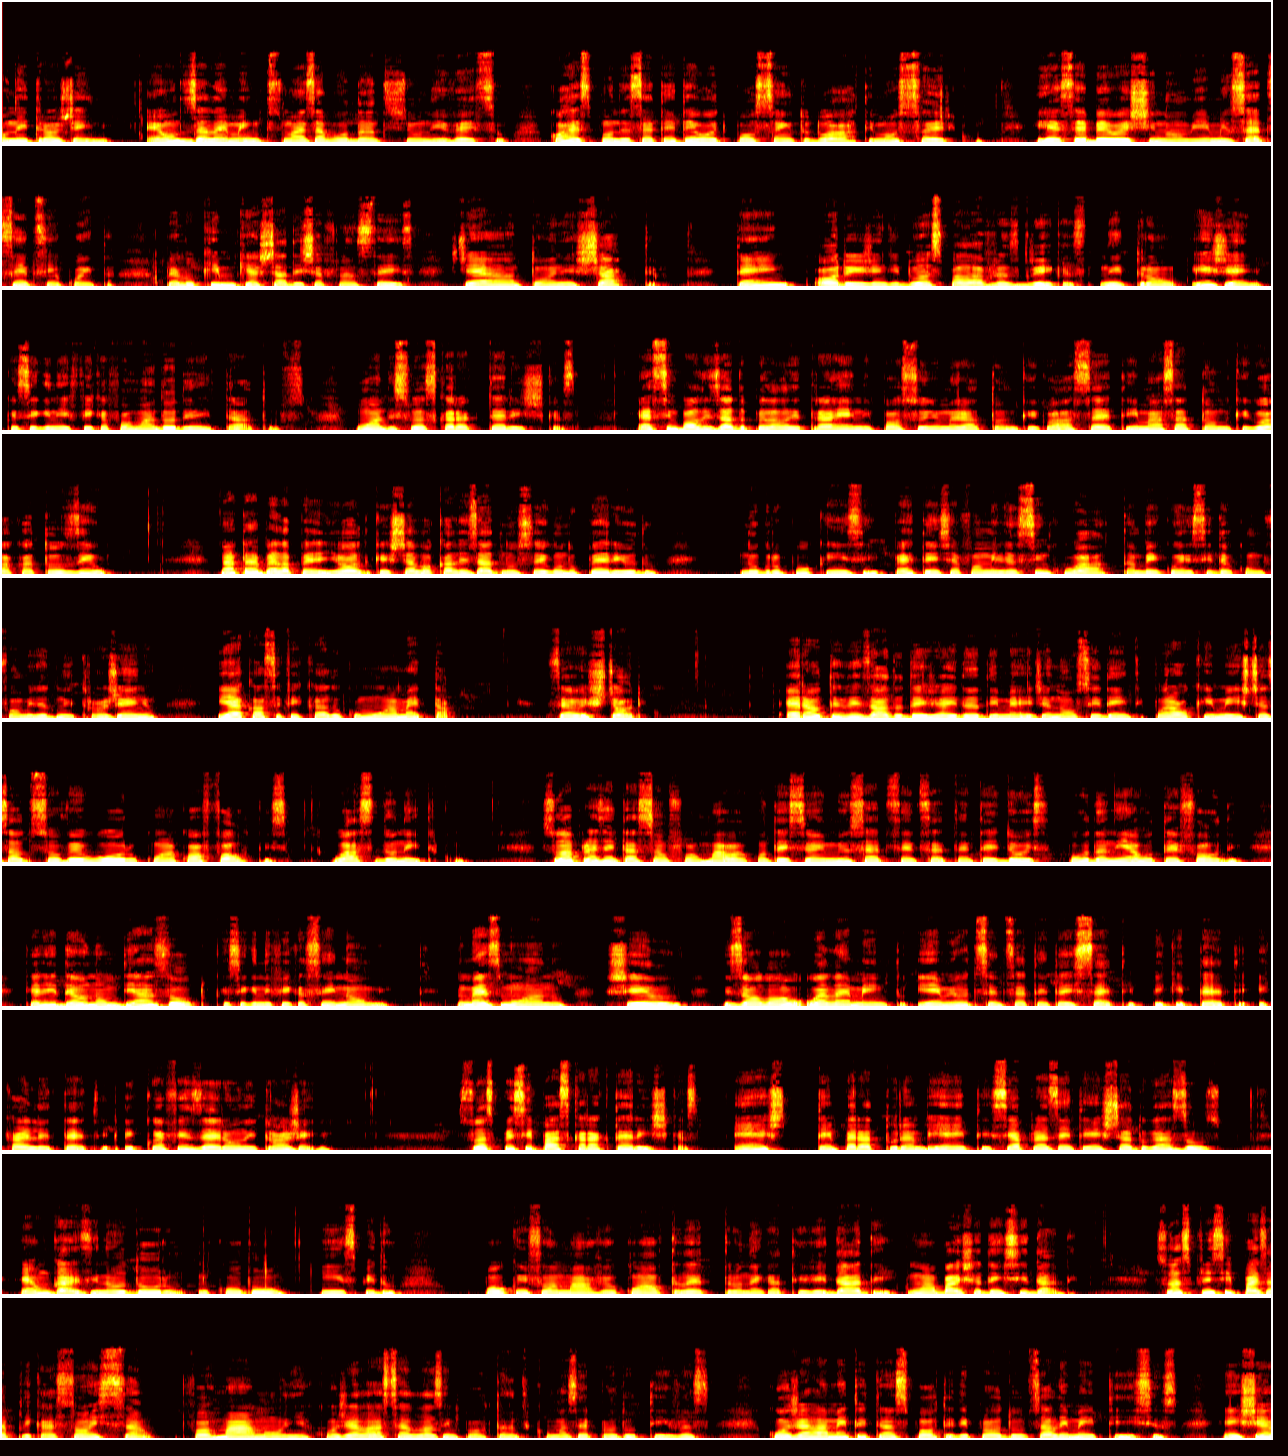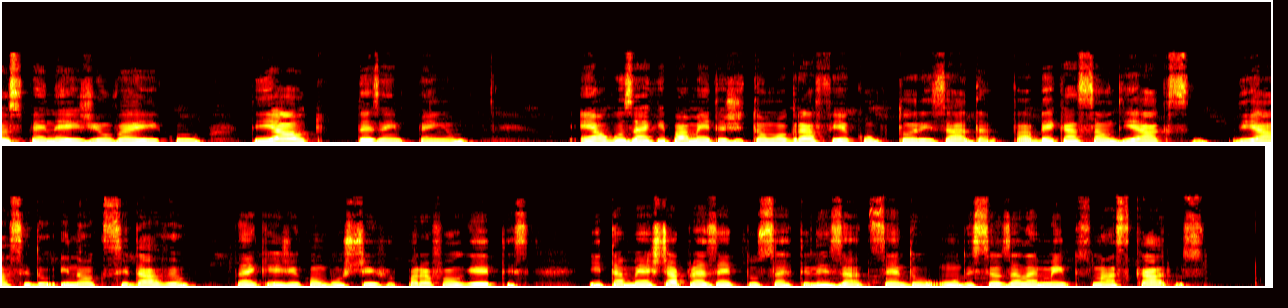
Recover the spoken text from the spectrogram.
O nitrogênio é um dos elementos mais abundantes do universo, corresponde a 78% do ar atmosférico e recebeu este nome em 1750 pelo químico e estadista francês Jean-Antoine Charpentier. Tem origem de duas palavras gregas, nitron e gênio, que significa formador de nitratos. Uma de suas características é simbolizado pela letra N, possui número atômico igual a 7 e massa atômica igual a 14 U. Na tabela periódica está localizado no segundo período, no grupo 15, pertence à família 5A, também conhecida como família do nitrogênio, e é classificado como um ametal. Seu histórico era utilizado desde a Idade Média no Ocidente por alquimistas ao dissolver o ouro com aquafortes, o ácido nítrico. Sua apresentação formal aconteceu em 1772 por Daniel Rutherford, que lhe deu o nome de azoto, que significa sem nome. No mesmo ano, Scheele isolou o elemento e em 1877 Pictet e Cailletet liquefizeram o nitrogênio. Suas principais características: em temperatura ambiente, se apresenta em estado gasoso. É um gás inodoro, incolor, íspido, pouco inflamável, com alta eletronegatividade e uma baixa densidade. Suas principais aplicações são formar amônia, congelar células importantes como as reprodutivas, congelamento e transporte de produtos alimentícios, encher os pneus de um veículo de alto desempenho, em alguns equipamentos de tomografia computadorizada, fabricação de, de ácido inoxidável, tanques de combustível para foguetes e também está presente no fertilizante, sendo um de seus elementos mais caros.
